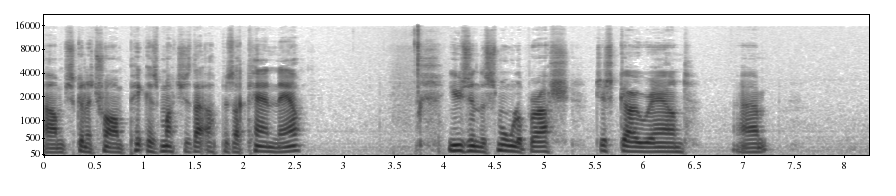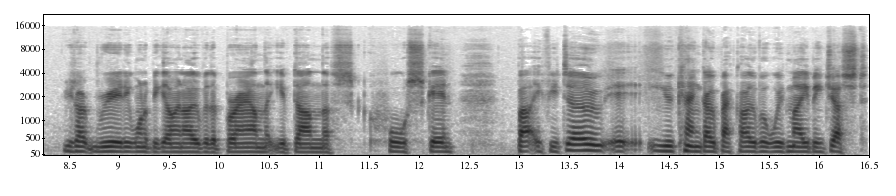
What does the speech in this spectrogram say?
I'm just going to try and pick as much of that up as I can now using the smaller brush just go round um, you don't really want to be going over the brown that you've done the horse skin. But if you do it, you can go back over with maybe just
